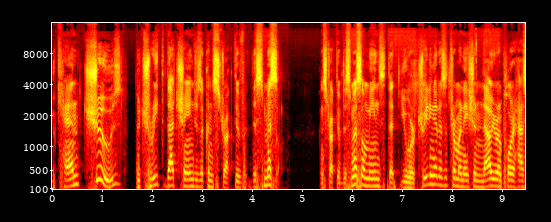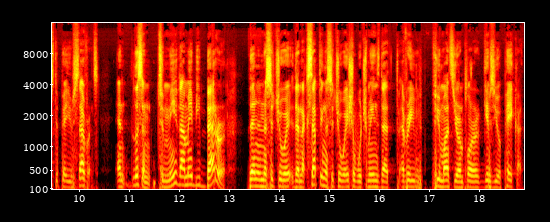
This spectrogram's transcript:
you can choose to treat that change as a constructive dismissal. Constructive dismissal means that you are treating it as a termination. Now your employer has to pay you severance. And listen, to me, that may be better than in a situation than accepting a situation which means that every few months your employer gives you a pay cut.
